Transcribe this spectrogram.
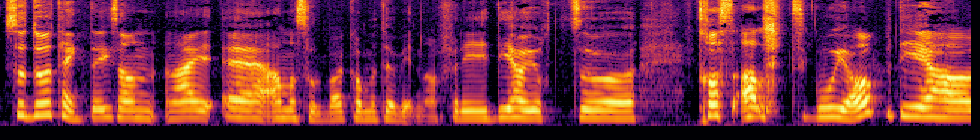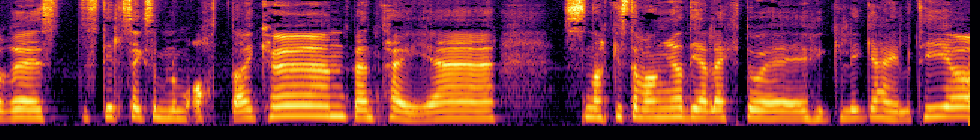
Så da tenkte jeg sånn Nei, Erna Solberg kommer til å vinne. Fordi de har gjort så tross alt god jobb. De har stilt seg som nummer åtte i køen. Bent Høie snakker stavangerdialekt og er hyggelige hele tida.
